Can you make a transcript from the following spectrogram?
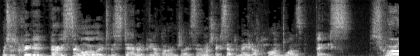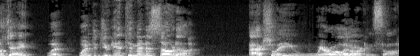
which was created very similarly to the standard peanut butter and jelly sandwich, except made upon one's face. Squirrel Jay, when, when did you get to Minnesota? Actually, we're all in Arkansas.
